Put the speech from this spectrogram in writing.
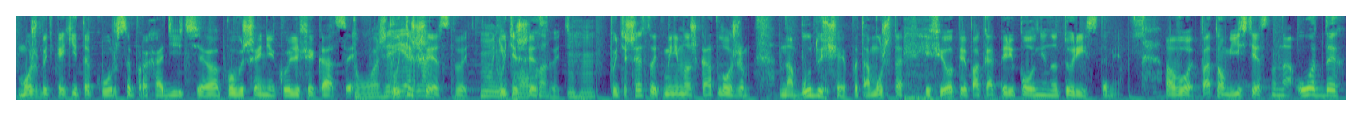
может быть, какие-то курсы проходить, э, повышение квалификации. Тоже верно. Путешествовать, Ну, неплохо. путешествовать. Мгм. Путешествовать мы немножко отложим на будущее, потому что Эфиопия пока переполнена туристами. Вот. Потом, естественно, на отдых,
